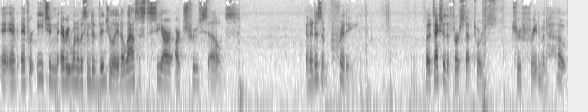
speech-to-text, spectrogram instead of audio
and, and for each and every one of us individually, it allows us to see our, our true selves. And it isn't pretty, but it's actually the first step towards true freedom and hope.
